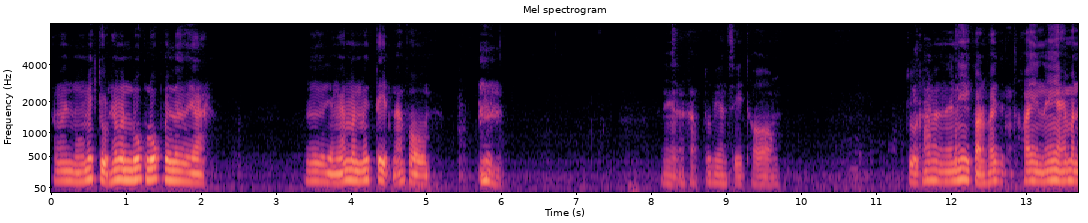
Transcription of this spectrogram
ทำไมหนูไม่จุดให้มันลุกๆไปเลยอะ เออ อย่างนั้นมันไม่ติดนะโฟมนี่นะครับ ทุเรียนสีทอง จุดให้มันอันนี่ก่อนค่อยค่อยนี่ให้มัน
